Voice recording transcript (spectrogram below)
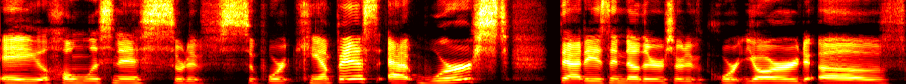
a homelessness sort of support campus. At worst, that is another sort of courtyard of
